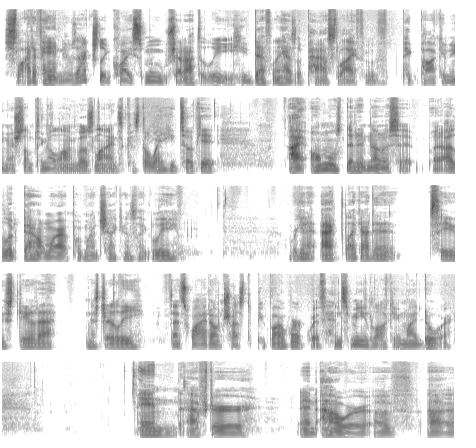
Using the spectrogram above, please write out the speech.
sleight of hand. It was actually quite smooth. Shout out to Lee. He definitely has a past life of pickpocketing or something along those lines. Because the way he took it, I almost didn't notice it, but I looked down where I put my check and I was like, Lee, we're gonna act like I didn't see you steal that, Mr. Lee. That's why I don't trust the people I work with. Hence me locking my door. And after an hour of uh,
